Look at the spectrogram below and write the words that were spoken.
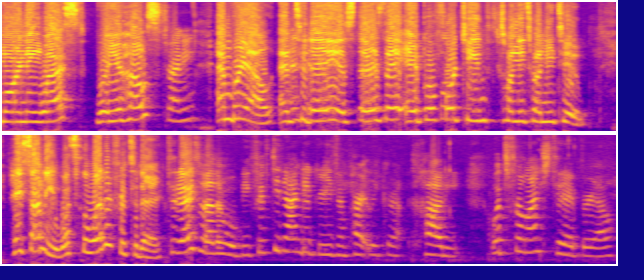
morning, West. We're your hosts, Sunny. and Brielle, and today is Thursday, April 14th, 2022. Hey, Sunny, what's the weather for today? Today's weather will be 59 degrees and partly cloudy. What's for lunch today, Brielle?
